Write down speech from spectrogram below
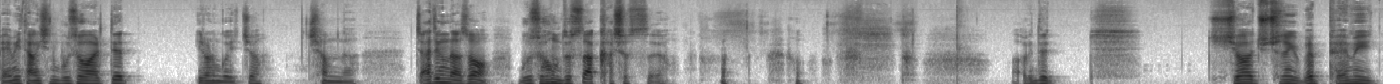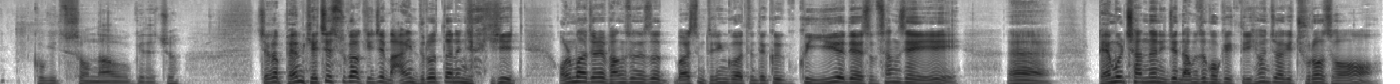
뱀이 당신 무서워할 듯 이러는 거 있죠. 참나. 짜증나서 무서움도 싹 가셨어요. 아, 근데 지하 주차장에 왜 뱀이 거기서 나오게 됐죠? 제가 뱀 개체 수가 굉장히 많이 늘었다는 얘기 얼마 전에 방송에서 말씀드린 것 같은데 그, 그 이유에 대해서도 상세히 예, 뱀을 찾는 이제 남성 고객들이 현저하게 줄어서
